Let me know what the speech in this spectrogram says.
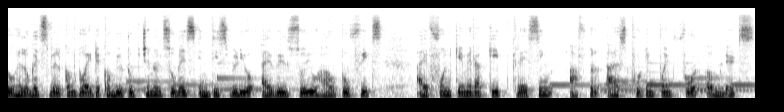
so hello guys welcome to itech hub youtube channel. So guys in this video i will show you how to fix iphone camera keep crashing after iOS 14.4 updates.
